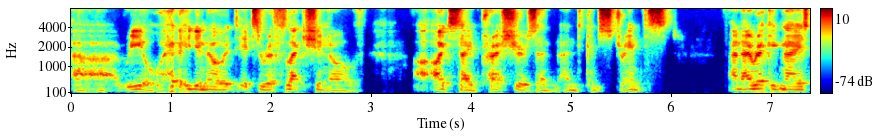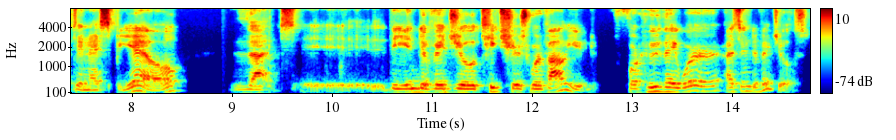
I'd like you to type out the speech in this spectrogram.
uh, real. you know, it, it's a reflection of uh, outside pressures and, and constraints. And I recognized in SBL that uh, the individual teachers were valued for who they were as individuals.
